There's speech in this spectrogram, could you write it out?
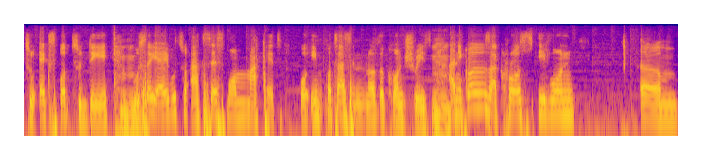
to export today, mm. we'll say you're able to access more markets for importers in other countries. Mm. And it goes across even um,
